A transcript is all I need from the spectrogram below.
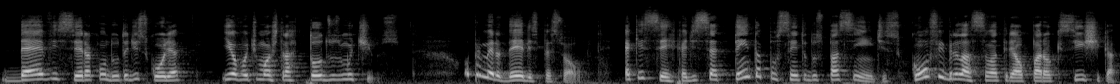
deve ser a conduta de escolha, e eu vou te mostrar todos os motivos. O primeiro deles, pessoal, é que cerca de 70% dos pacientes com fibrilação atrial paroxística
